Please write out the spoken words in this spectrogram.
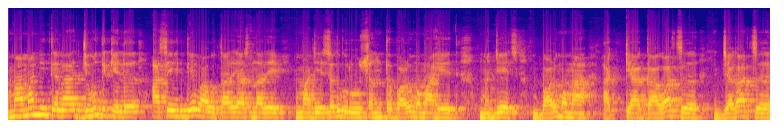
मामांनी त्याला जिवंत केलं असे देव अवतारे असणारे माझे सद्गुरू संत बाळूमामा आहेत. म्हणजेच बाळूमामा अख्ख्या गावाचं जगाचं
